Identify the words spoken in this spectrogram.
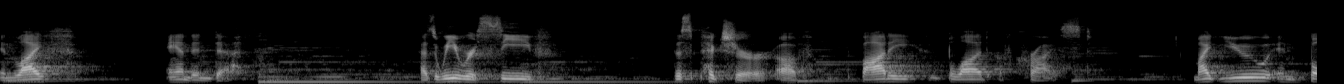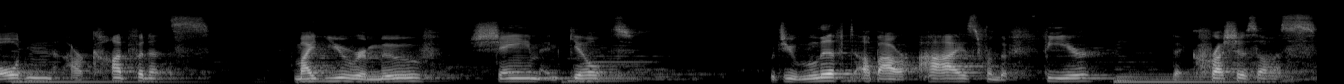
in life and in death. As we receive this picture of body and blood of Christ, might you embolden our confidence. Might you remove shame and guilt Would you lift up our eyes from the fear that crushes us?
